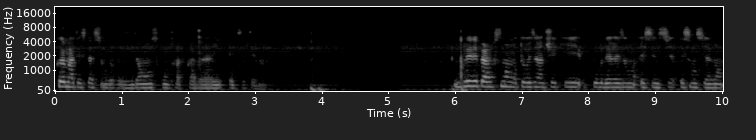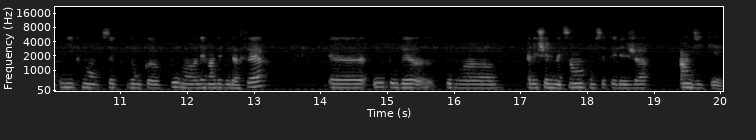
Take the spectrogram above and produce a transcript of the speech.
comme attestation de résidence, contrat de travail, etc les déplacements autorisés en Tchéquie pour des raisons essentiellement uniquement c'est donc euh, pour euh, les rendez-vous d'affaires euh, ou pour, pour aller chez le médecin comme c'était déjà indiqué.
